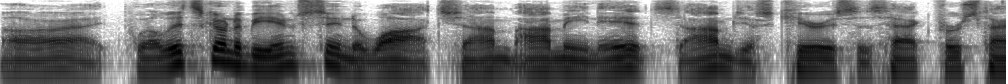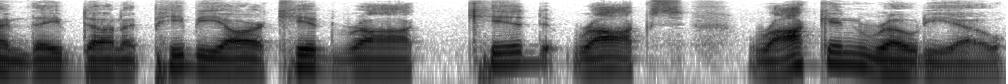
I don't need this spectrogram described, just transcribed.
All right. Well, it's going to be interesting to watch. I'm, I mean, it's. I'm just curious as heck. First time they've done it. PBR Kid Rock, Kid Rocks Rockin' Rodeo.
